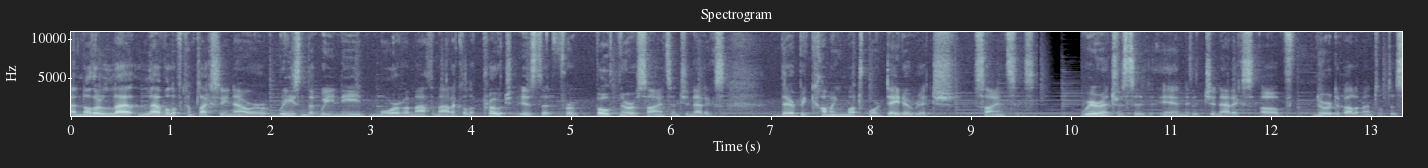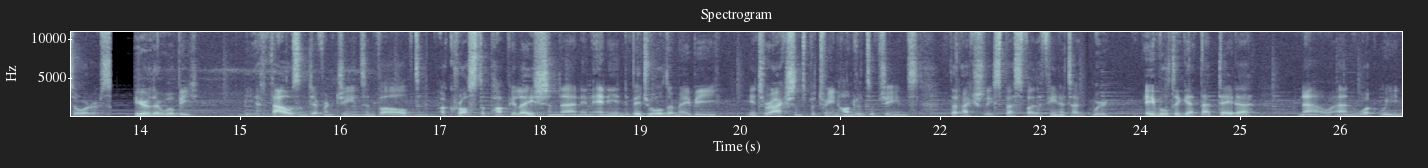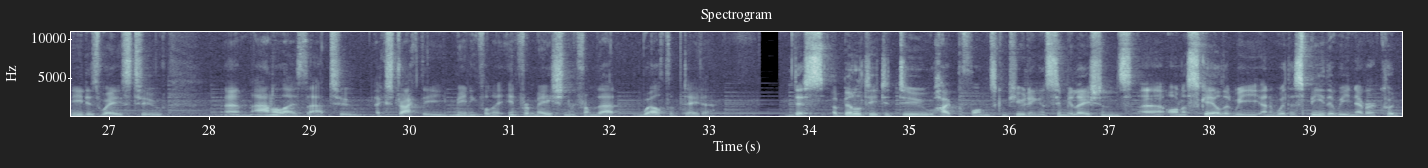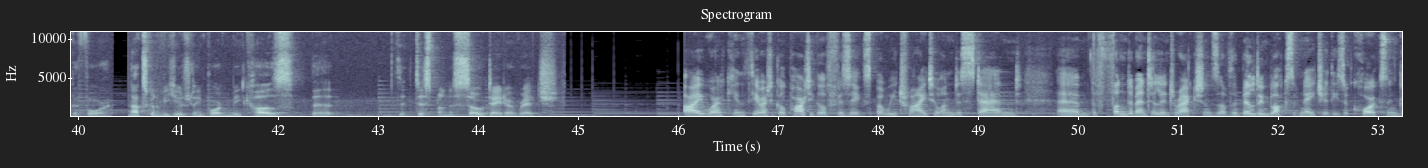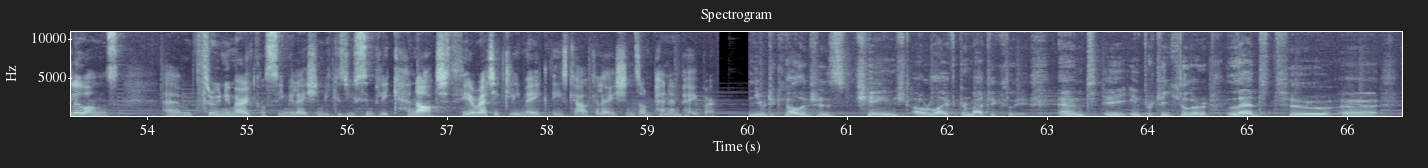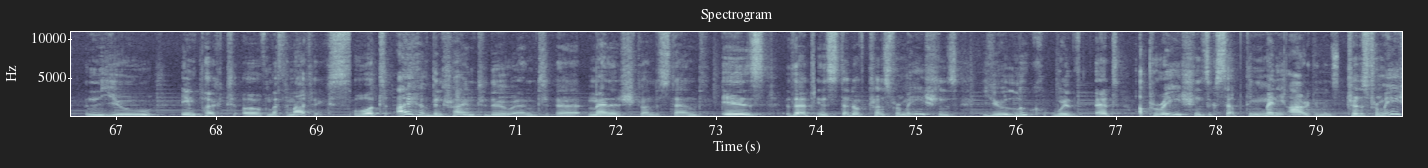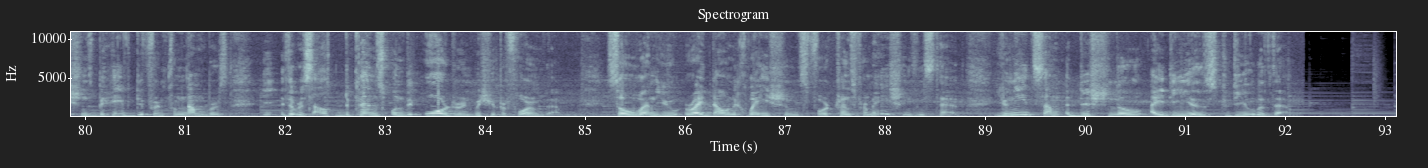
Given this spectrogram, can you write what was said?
Another le level of complexity now, or reason that we need more of a mathematical approach, is that for both neuroscience and genetics, they're becoming much more data-rich sciences. We're interested in the genetics of neurodevelopmental disorders. Here there will be a thousand different genes involved across the population and in any individual there may be interactions between hundreds of genes that actually specify the phenotype. We're able to get that data now and what we need is ways to um, analyze that to extract the meaningful information from that wealth of data. This ability to do high performance computing and simulations uh, on a scale that we, and with a speed that we never could before. That's going to be hugely important because the, the discipline is so data rich. I work in theoretical particle physics, but we try to understand um, the fundamental interactions of the building blocks of nature, these are quarks and gluons, um, through numerical simulation because you simply cannot theoretically make these calculations on pen and paper. New technologies changed our life dramatically and uh, in particular led to uh, new impact of mathematics. What I have been trying to do and uh, managed to understand is that instead of transformations, you look with at operations accepting many arguments. Transformations behave different from numbers. The result depends on the order in which you perform them. So when you write down equations for transformations instead, you need some additional ideas to deal with them.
